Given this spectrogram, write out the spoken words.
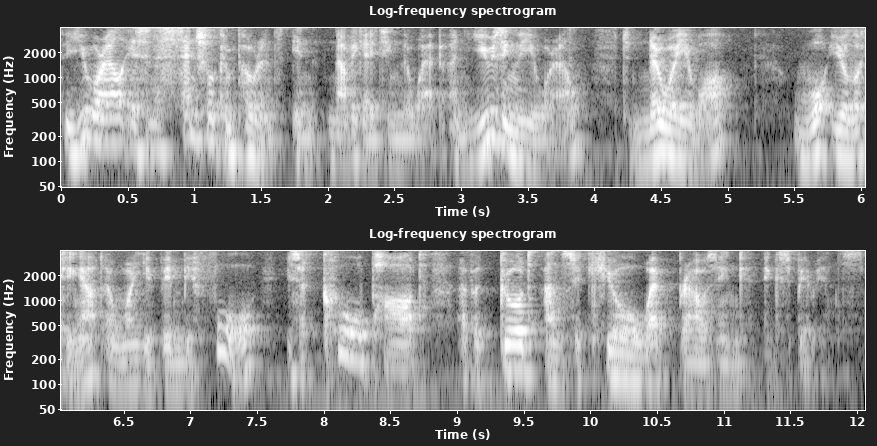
The URL is an essential component in navigating the web, and using the URL to know where you are, what you're looking at, and where you've been before is a core part of a good and secure web browsing experience.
